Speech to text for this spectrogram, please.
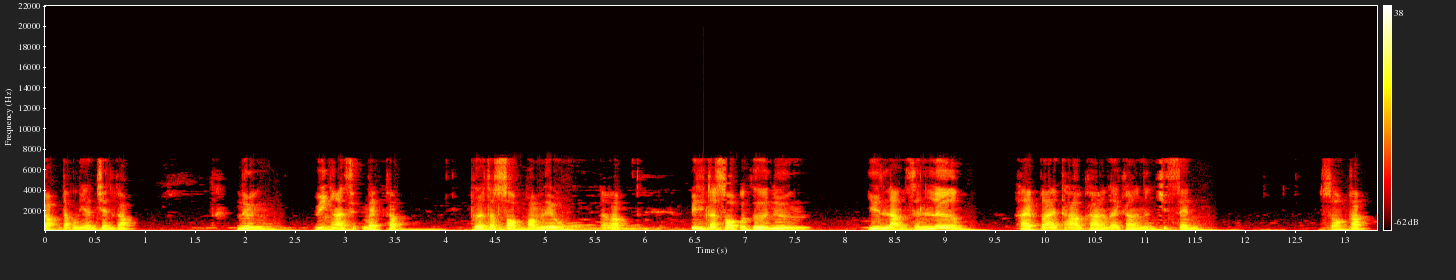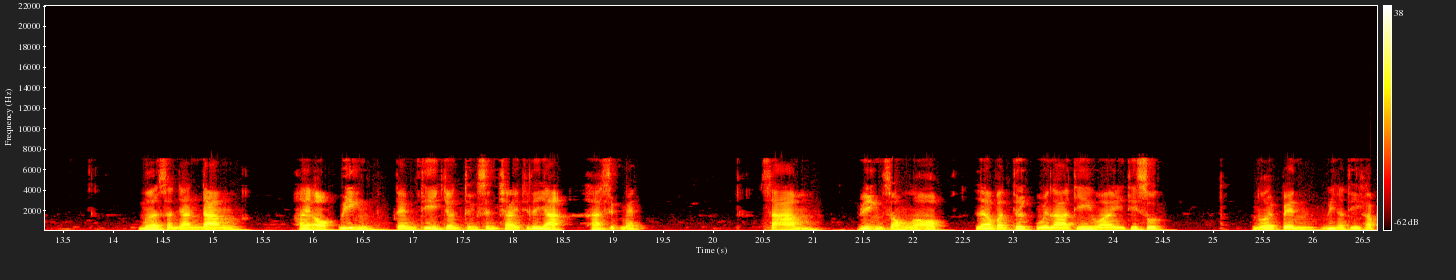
กับนักเรียนเช่นครับ 1. วิ่ง 50 เมตรครับ เพื่อทดสอบความเร็วนะครับ วิธีทดสอบก็คือ 1. ยืนหลังเส้นเริ่ม ให้ปลายเท้าข้างใดข้างหนึ่งชิดเส้น 2. ครับ เมื่อสัญญาณดังให้ออกวิ่งเต็มที่จนถึงเส้นชัยที่ระยะ 50 เมตร 3. วิ่ง 2 รอบ แล้วบันทึกเวลาที่ไวที่สุด หน่วยเป็นวินาทีครับ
